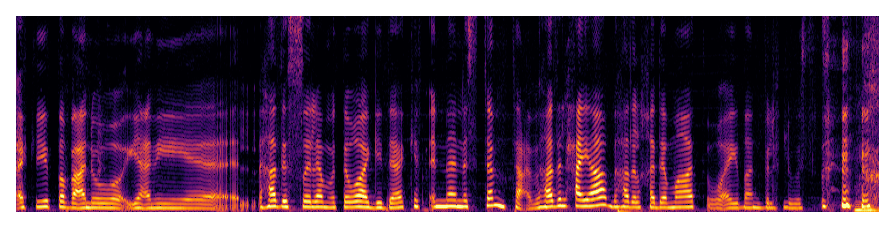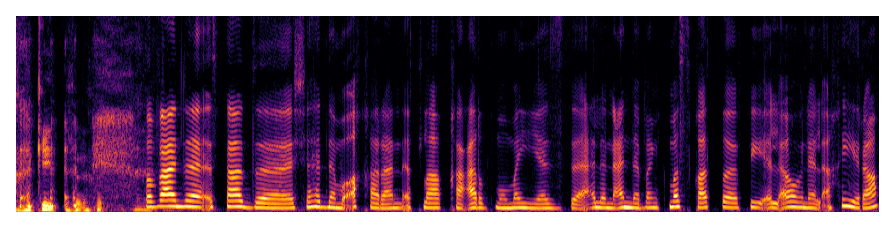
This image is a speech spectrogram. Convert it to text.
أكيد طبعا ويعني هذه الصلة متواجدة كيف إن نستمتع بهذه الحياة بهذه الخدمات وأيضا بالفلوس. أكيد. طبعا أستاذ شهدنا مؤخرا إطلاق عرض مميز أعلن عنه بنك مسقط في الآونة الأخيرة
